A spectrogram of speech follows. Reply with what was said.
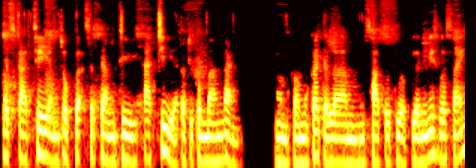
SKJ yang coba sedang dikaji atau dikembangkan. Nah, moga-moga dalam satu dua bulan ini selesai.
